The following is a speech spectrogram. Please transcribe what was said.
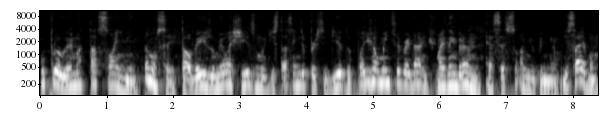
o problema tá só em mim. Eu não sei, talvez o meu achismo de estar sendo perseguido pode realmente ser verdade, mas lembrando, essa é só a minha opinião. E saibam,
